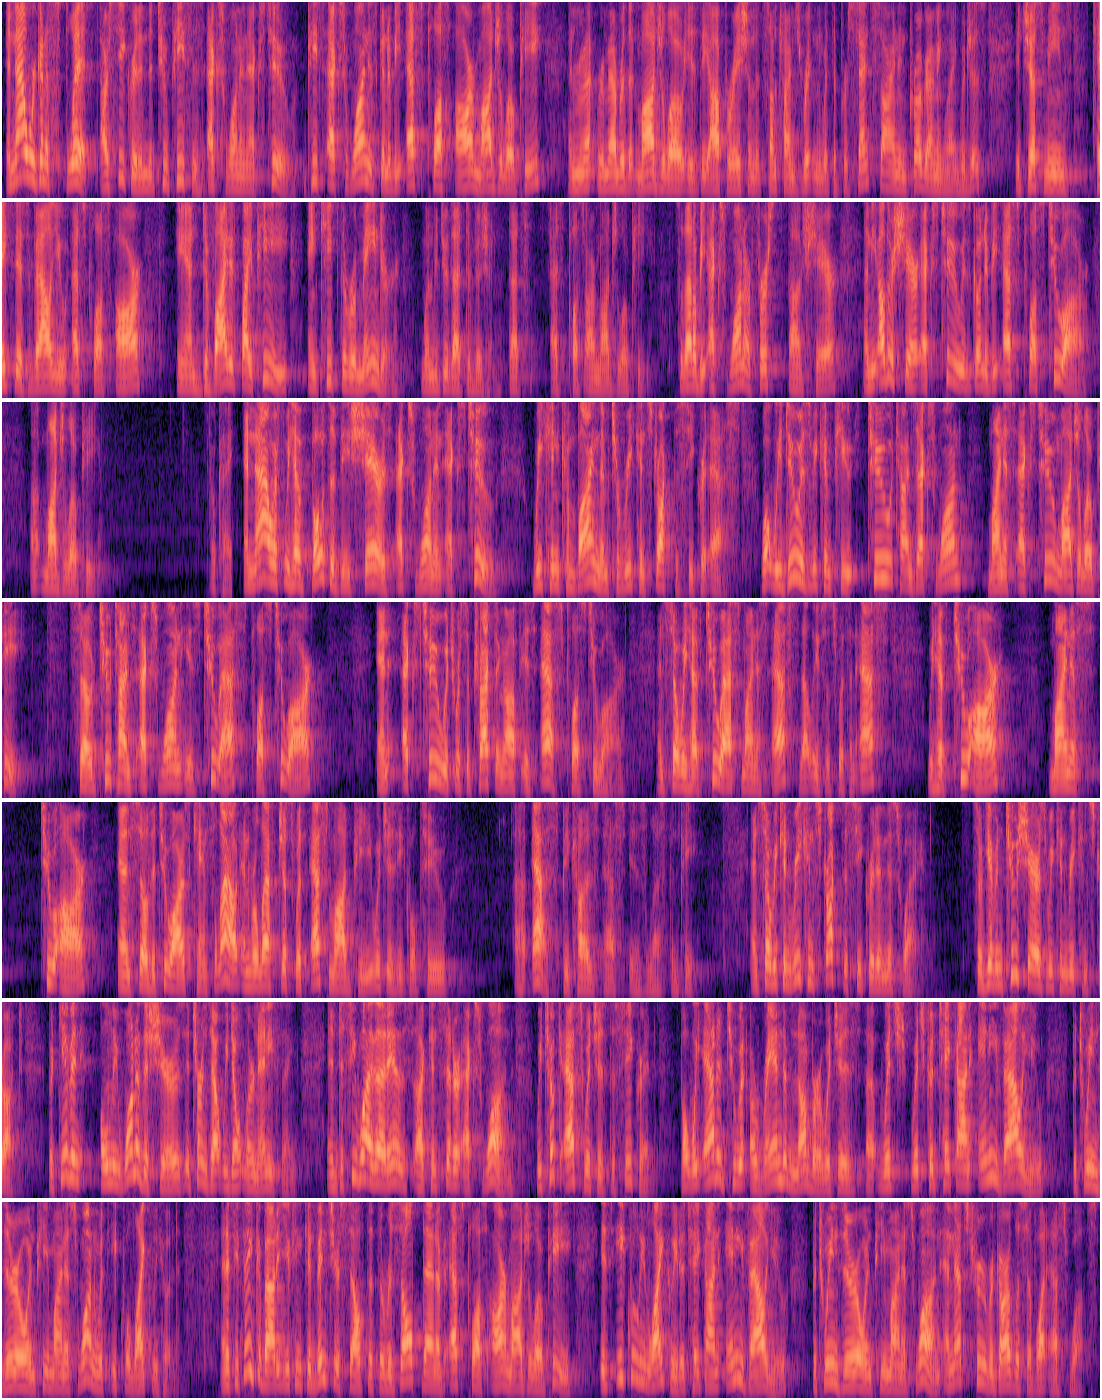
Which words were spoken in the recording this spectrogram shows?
And now we're going to split our secret into two pieces, x1 and x2. Piece x1 is going to be s plus r modulo p. And rem remember that modulo is the operation that's sometimes written with the percent sign in programming languages. It just means take this value s plus r and divide it by p and keep the remainder when we do that division. That's s plus r modulo p. So that'll be x1, our first uh, share. And the other share, x2, is going to be s plus 2r uh, modulo p. Okay, and now if we have both of these shares, x1 and x2, we can combine them to reconstruct the secret s. What we do is we compute 2 times x1 minus x2 modulo p. So 2 times x1 is 2s plus 2r, and x2, which we're subtracting off, is s plus 2r. And so we have 2s minus s, that leaves us with an s. We have 2r minus 2r, and so the two r's cancel out, and we're left just with s mod p, which is equal to uh, s, because s is less than p. And so we can reconstruct the secret in this way. So given two shares, we can reconstruct. But given only one of the shares, it turns out we don't learn anything. And to see why that is, uh, consider x1. We took s, which is the secret, but we added to it a random number, which, is, uh, which, which could take on any value between 0 and p minus 1 with equal likelihood. And if you think about it, you can convince yourself that the result then of s plus r modulo p is equally likely to take on any value between 0 and p minus 1, and that's true regardless of what s was.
